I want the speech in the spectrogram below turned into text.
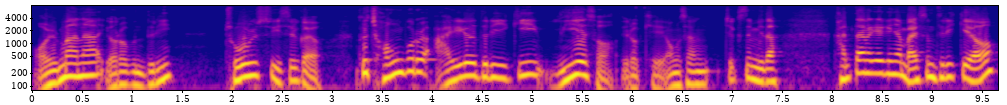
얼마나 여러분들이 좋을 수 있을까요? 그 정보를 알려드리기 위해서 이렇게 영상 찍습니다. 간단하게 그냥 말씀드릴게요.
